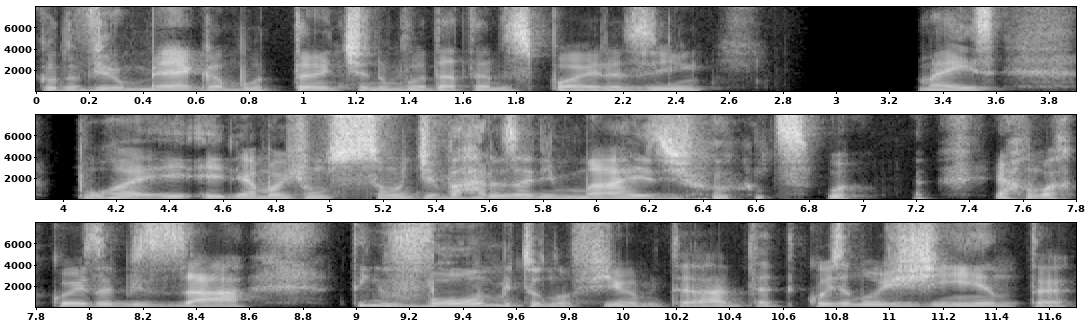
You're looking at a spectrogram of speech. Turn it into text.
quando vira um mega mutante, não vou dar tanto spoiler assim. Mas, porra, ele é uma junção de vários animais juntos. Mano. É uma coisa bizarra. Tem vômito no filme, tá? Coisa nojenta.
